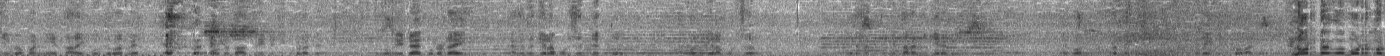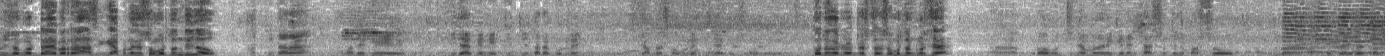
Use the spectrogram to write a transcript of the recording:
যে ব্যাপার নিয়ে তারাই বলতে পারবেন, কত তাড়াতাড়ি এটা ঠিক করা যায়। এবং এটা গোটাটাই, আগে তো জেলা পরিষদ দেখতো, এখন জেলা পরিষদ এর হাত থেকে তারা নিজেরা নিয়েছে। এখন আমরা দেখছি এটা ঠিক করা যায়। নর্থ বেঙ্গল মোটর কর্মী সংঘ ড্রাইভাররা আজকে কি আপনাদের সমর্থন দিল? আজকে তারা আমাদেরকে বিধায়কের নেতৃত্বে তারা বললেন যে আমরা সকলেই বিধায়কের সমর্থন। কত কত সমর্থন করছে? ওরা বলছে যে আমাদের এখানে চারশো থেকে পাঁচশো আমরা আজকে ড্রাইভার তারা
